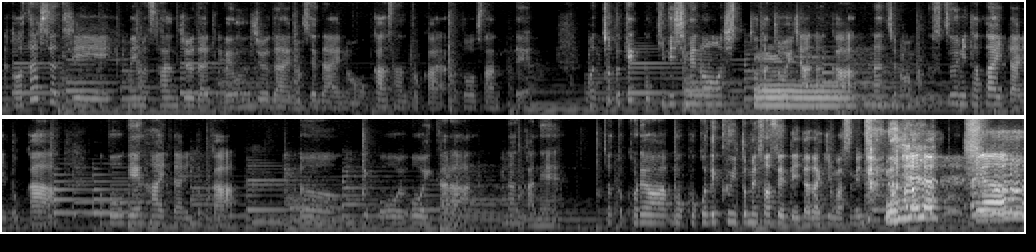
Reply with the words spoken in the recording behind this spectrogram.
なんか私たち、まあ、今30代とか40代の世代のお母さんとかお父さんって、まあ、ちょっと結構厳しめの人たち多いじゃん。なんかうんなんちゅうの普通に叩いたりとかまあ暴言吐いたりとか。うん、結構多い多いからなんかねちょっとこれはもうここで食い止めさせていただきますみたいな。いや本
